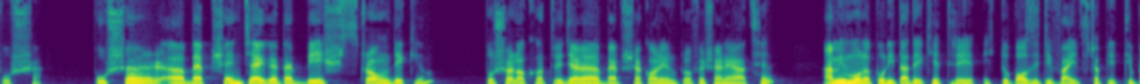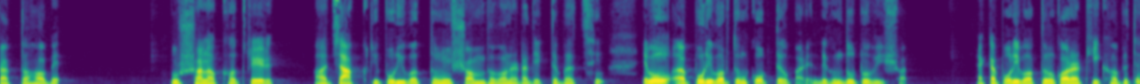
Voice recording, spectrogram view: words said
পুষ্যা পুষ্যার আহ, ব্যবসায়িক জায়গাটা বেশ স্ট্রং দেখলাম পুষ্যা নক্ষত্রে যারা ব্যবসা করেন প্রফেশনে আছেন আমি মনে করি তাদের ক্ষেত্রে একটু পজিটিভ ভাইবসটা বৃদ্ধিপ্রাপ্ত হবে। পুষ্যা নক্ষত্রের চাকরি পরিবর্তনের সম্ভাবনাটা দেখতে পাচ্ছি এবং পরিবর্তন করতেও পারেন। দেখুন দুটো বিষয়। একটা পরিবর্তন করা ঠিক হবে তো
